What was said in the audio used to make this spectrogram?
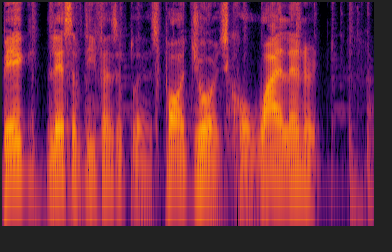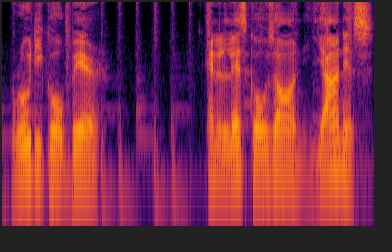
big list of defensive players. Paul George, Kawhi Leonard, Rudy Gobert, and the list goes on. Giannis.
